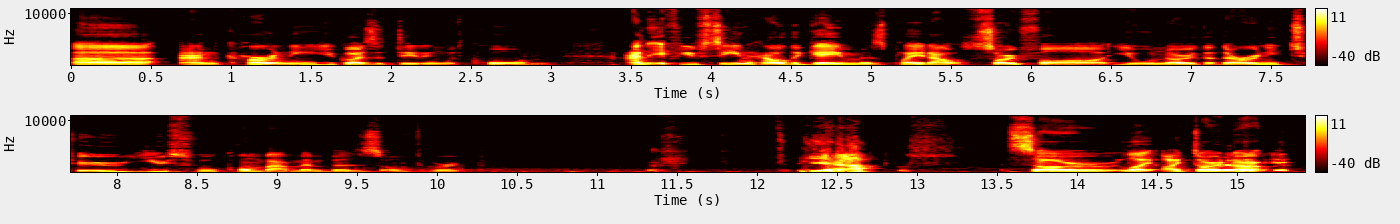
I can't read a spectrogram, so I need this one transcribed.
Uh, and currently you guys are dealing with Khorne. And if you've seen how the game has played out so far, you will know that there are only two useful combat members of the group. Yeah. So, like, I don't know.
